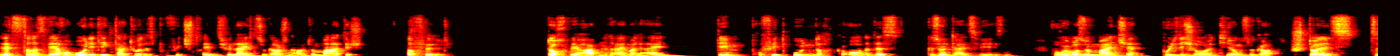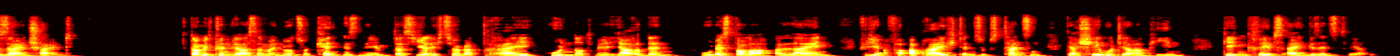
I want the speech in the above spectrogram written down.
Letzteres wäre ohne Diktatur des Profitstrebens vielleicht sogar schon automatisch erfüllt. Doch wir haben nun einmal ein dem Profit untergeordnetes Gesundheitswesen, worüber so manche politische Orientierung sogar stolz zu sein scheint. Damit können wir erst einmal nur zur Kenntnis nehmen, dass jährlich ca. 300 Milliarden US-Dollar allein für die verabreichten Substanzen der Chemotherapien gegen Krebs eingesetzt werden.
